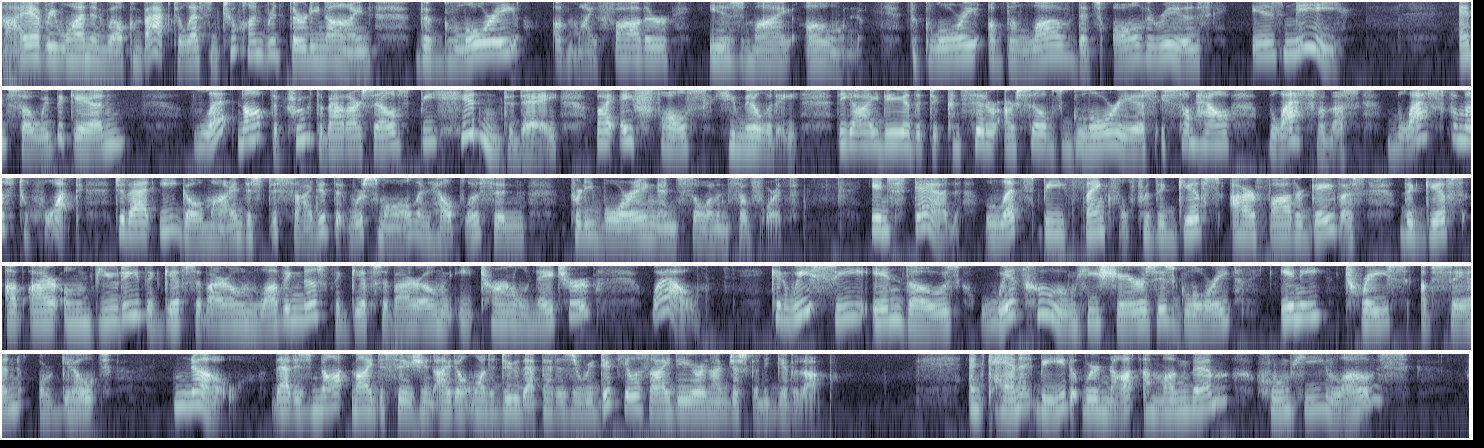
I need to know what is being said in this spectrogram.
Hi, everyone, and welcome back to lesson 239 The glory of my Father is my own. The glory of the love that's all there is, is me. And so we begin let not the truth about ourselves be hidden today by a false humility. The idea that to consider ourselves glorious is somehow blasphemous. Blasphemous to what? To that ego mind that's decided that we're small and helpless and pretty boring and so on and so forth. Instead, let's be thankful for the gifts our Father gave us the gifts of our own beauty, the gifts of our own lovingness, the gifts of our own eternal nature. Wow. Can we see in those with whom He shares His glory any trace of sin or guilt? No. That is not my decision. I don't want to do that. That is a ridiculous idea, and I'm just going to give it up. And can it be that we're not among them whom he loves?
